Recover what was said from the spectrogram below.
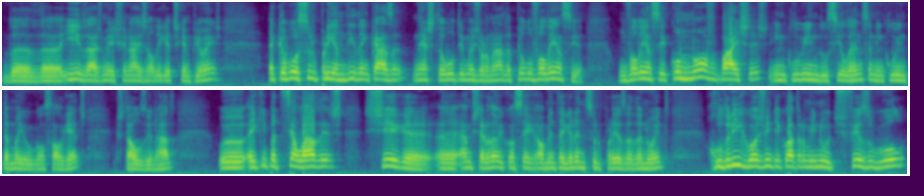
da ida às meias finais na Liga dos Campeões, acabou surpreendido em casa nesta última jornada pelo Valência. Um Valência com nove baixas, incluindo o Silensen, incluindo também o Gonçalo Guedes, que está alusionado. Uh, a equipa de Celades chega uh, a Amsterdão e consegue realmente a grande surpresa da noite Rodrigo, aos 24 minutos, fez o golo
